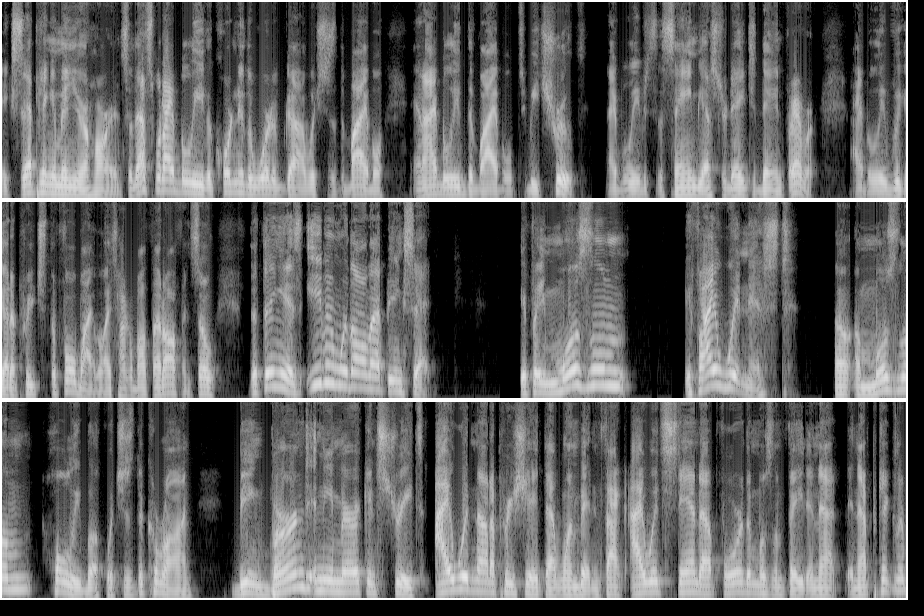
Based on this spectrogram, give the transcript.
accepting Him in your heart. And so, that's what I believe according to the Word of God, which is the Bible. And I believe the Bible to be truth. I believe it's the same yesterday, today, and forever. I believe we got to preach the full Bible. I talk about that often. So, the thing is, even with all that being said, if a Muslim, if I witnessed a, Muslim holy book, which is the Quran, being burned in the American streets, I would not appreciate that one bit. In fact, I would stand up for the Muslim faith in that in that particular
